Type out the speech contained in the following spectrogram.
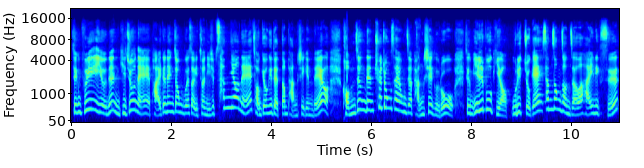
지금 VEU는 기존에 바이든 행정부에서 2023년에 적용이 됐던 방식인데요. 검증된 최종 사용자 방식으로 지금 일부 기업, 우리 쪽에 삼성전자와 하이닉스,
